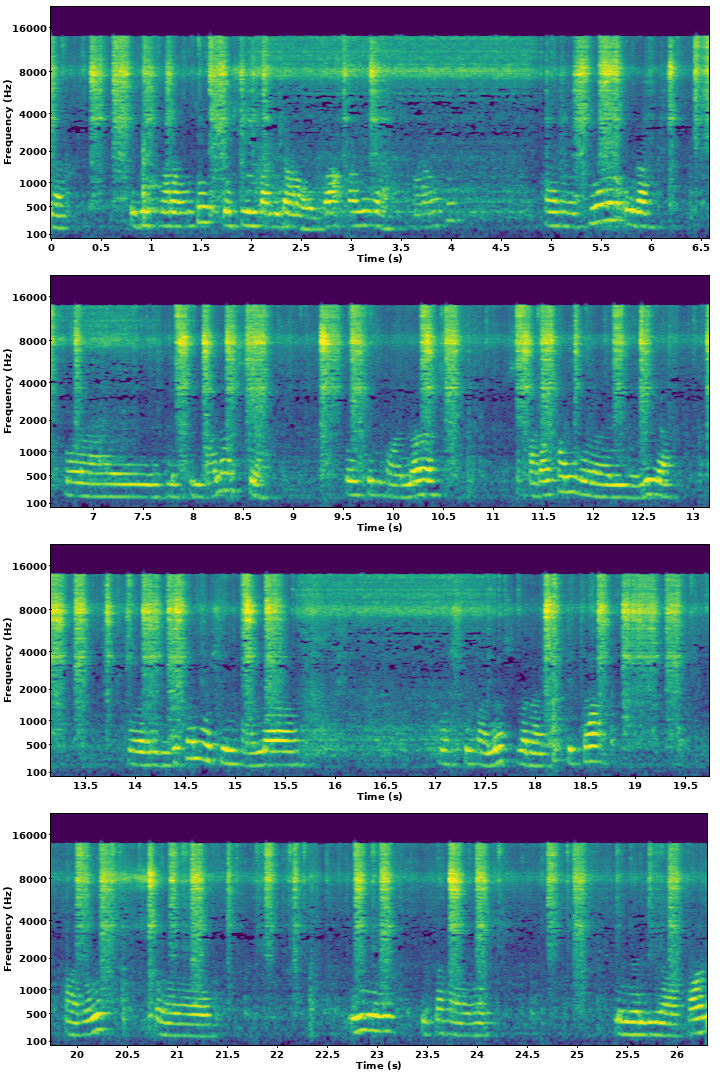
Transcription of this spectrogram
ya. Jadi sekarang tuh musim pancaroba kali ya harusnya udah mulai musim panas ya. Musim panas. Sekarang kan bulan Juli ya. Bulan Juli kan musim panas. Musim panas berarti kita harus uh, ini kita harus menyediakan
